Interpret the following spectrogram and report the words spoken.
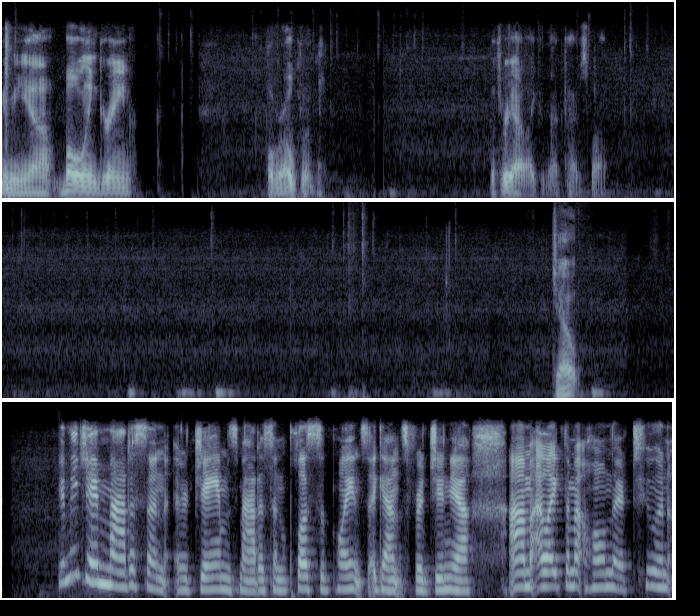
Give me uh, Bowling Green over Oakland. The three I like in that time spot. Joe? Give me James Madison or James Madison plus the points against Virginia. Um, I like them at home. They're two and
